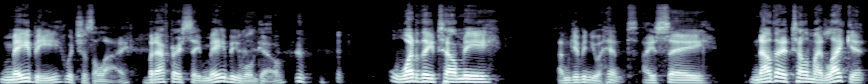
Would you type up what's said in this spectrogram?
maybe, which is a lie, but after I say maybe we'll go, what do they tell me? I'm giving you a hint. I say, now that I tell them I like it,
